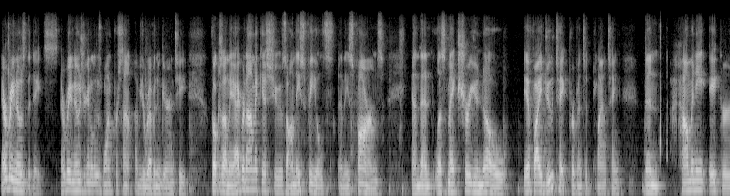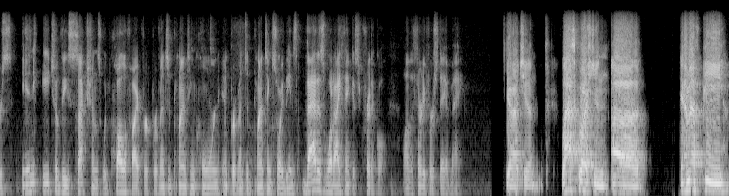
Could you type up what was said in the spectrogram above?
Everybody knows the dates. Everybody knows you're going to lose 1% of your revenue guarantee. Focus on the agronomic issues on these fields and these farms. And then let's make sure you know if I do take prevented planting, then how many acres in each of these sections would qualify for prevented planting corn and prevented planting soybeans? That is what I think is critical on the 31st day of May. Gotcha. Last question. Uh, MFP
